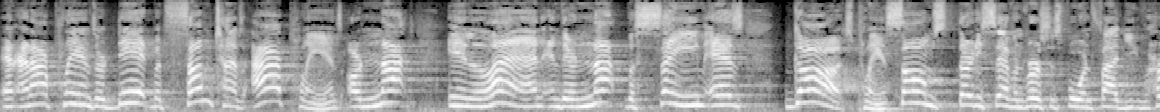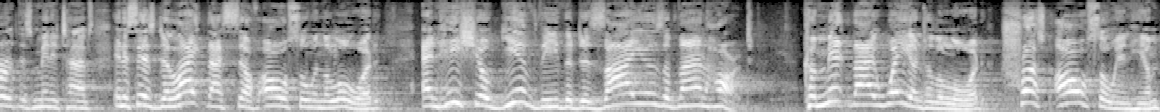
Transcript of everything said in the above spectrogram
and, and our plans are dead, but sometimes our plans are not in line and they're not the same as God's plan. Psalms 37 verses 4 and 5, you've heard this many times, and it says, Delight thyself also in the Lord, and he shall give thee the desires of thine heart. Commit thy way unto the Lord, trust also in him,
